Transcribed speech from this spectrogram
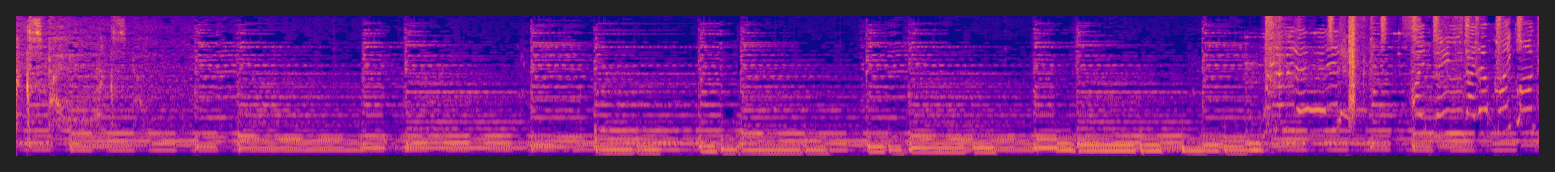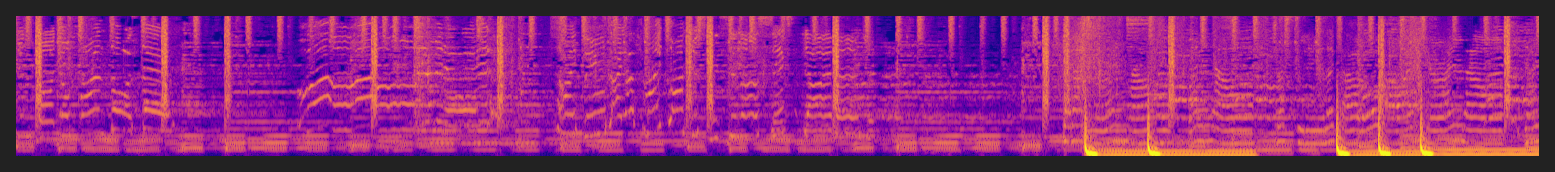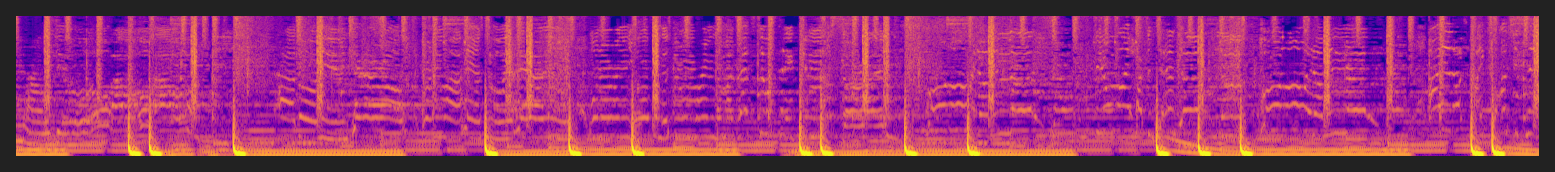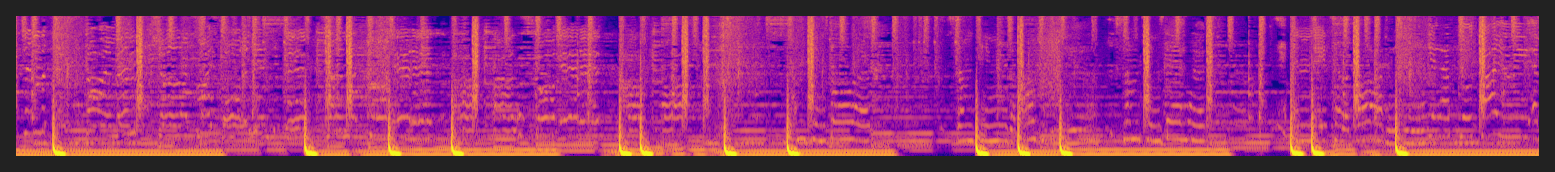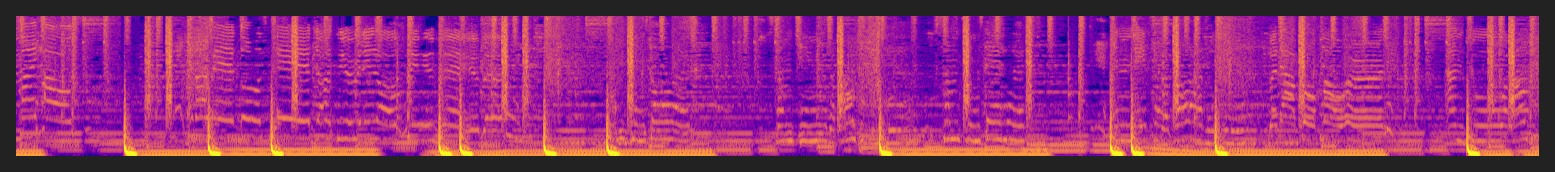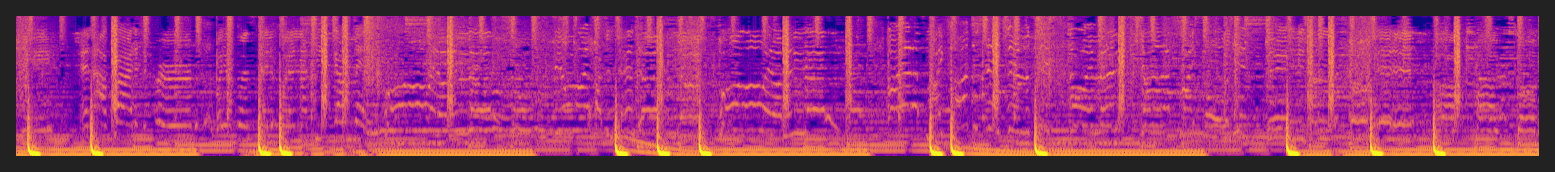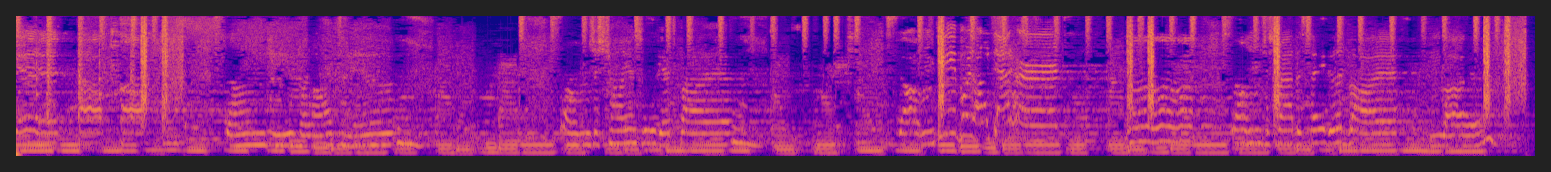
Max Pro. Max Pro. Some just trying to get by. Some people like that hurt. Some just rather say goodbye. Bye.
